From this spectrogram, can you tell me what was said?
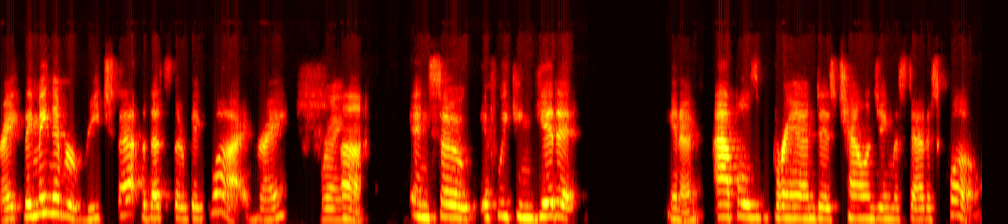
right? They may never reach that but that's their big why right? Right. Uh, and so if we can get it you know apple's brand is challenging the status quo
